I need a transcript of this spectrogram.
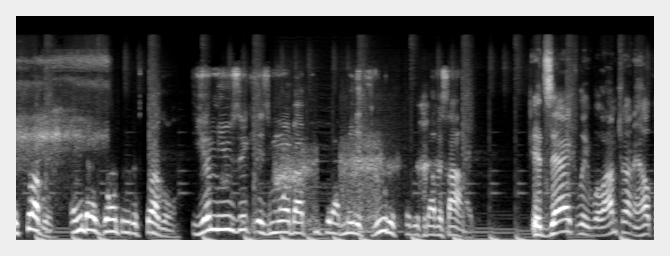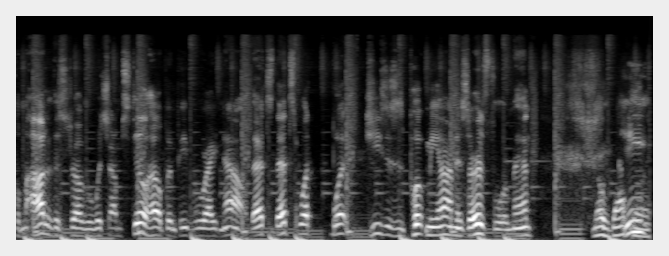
the struggle. Anybody going through the struggle. Your music is more about people that made it through the struggle to the other side. Exactly. Well, I'm trying to help them out of the struggle, which I'm still helping people right now. That's that's what what Jesus has put me on this earth for, man. Most definitely.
